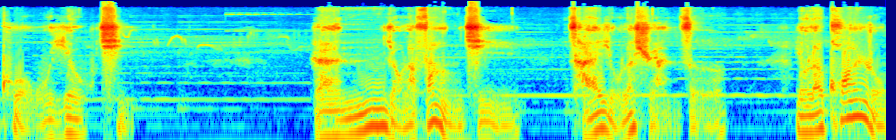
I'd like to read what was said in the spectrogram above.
阔无忧气。人有了放弃，才有了选择；有了宽容，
